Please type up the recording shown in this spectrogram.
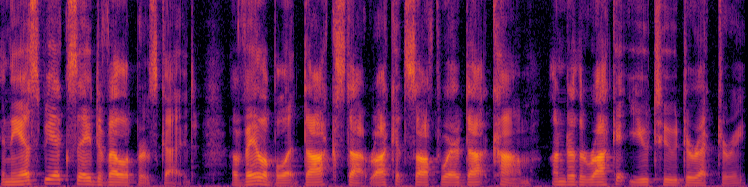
in the SBXA Developer's Guide, available at docs.rocketsoftware.com under the Rocket U2 directory.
